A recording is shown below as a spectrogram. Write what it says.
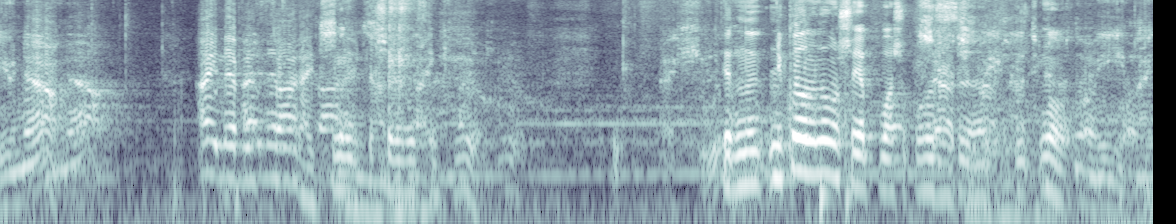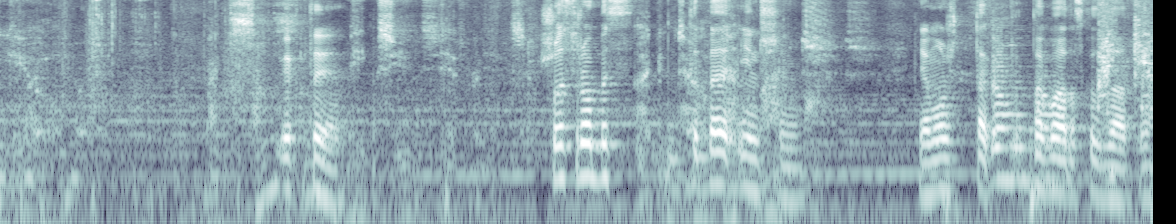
You know, I never thought I'd like you. Я ніколи не думав, що я побачу когось. е, Ну, як ти. Щось робить тебе іншим. Я можу так, так багато сказати.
